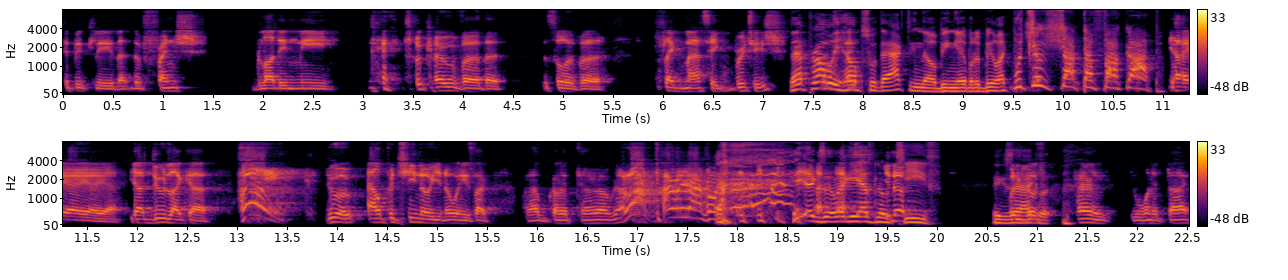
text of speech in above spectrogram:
typically that the French blood in me took over the, the sort of uh, phlegmatic British. That probably Okay. helps with acting, though, being able to be like, would you shut the fuck up? Yeah, yeah, yeah, yeah. Yeah, do like a, hey! Do a Al Pacino, you know, when he's like, well, I'm to tell you. Yeah, exactly. Like he has no You know, teeth. Exactly. goes, hey, you want to die?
